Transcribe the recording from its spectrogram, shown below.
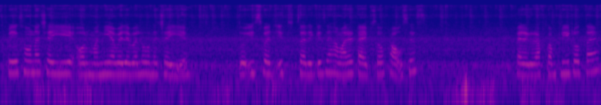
स्पेस होना चाहिए और मनी अवेलेबल होना चाहिए। तो इस वजह इस तरीके से हमारे types of houses paragraph complete होता है।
